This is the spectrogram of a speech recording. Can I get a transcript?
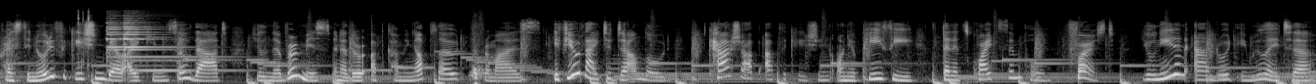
Press the notification bell icon so that you'll never miss another upcoming upload from us. If you'd like to download Cash App application on your PC, then it's quite simple. First, you'll need an Android emulator.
